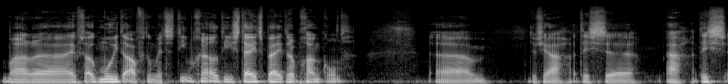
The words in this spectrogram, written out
Maar eh, heeft ook moeite af en toe met zijn teamgenoot, die steeds beter op gang komt. Ehm, dus ja, het is, ja, het is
